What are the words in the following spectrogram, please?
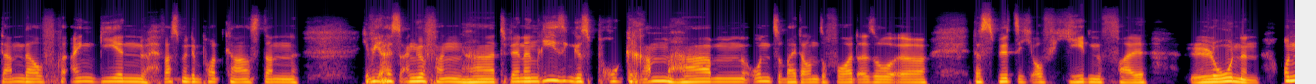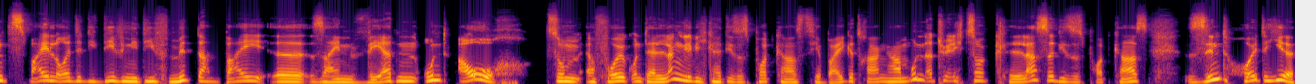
dann darauf eingehen, was mit dem Podcast dann, ja, wie alles angefangen hat, werden ein riesiges Programm haben und so weiter und so fort. Also, äh, das wird sich auf jeden Fall lohnen. Und zwei Leute, die definitiv mit dabei äh, sein werden und auch zum Erfolg und der Langlebigkeit dieses Podcasts hier beigetragen haben und natürlich zur Klasse dieses Podcasts sind heute hier.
